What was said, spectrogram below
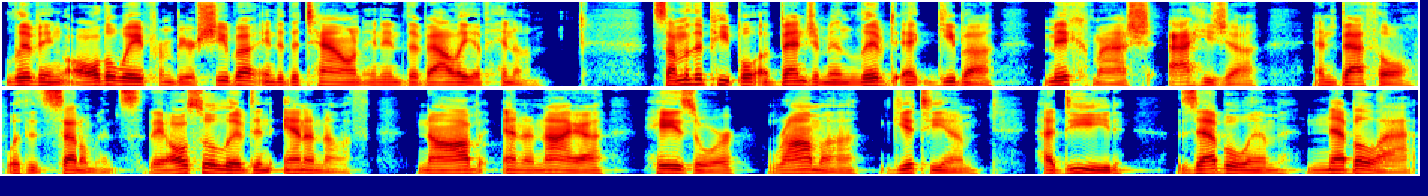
living all the way from Beersheba into the town and into the valley of Hinnom. Some of the people of Benjamin lived at Geba, Michmash, Ahijah, and Bethel with its settlements. They also lived in Anathoth, Nob, Ananiah, Hazor, Ramah, Gittaim, Hadid, Zeboim, Neballat,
